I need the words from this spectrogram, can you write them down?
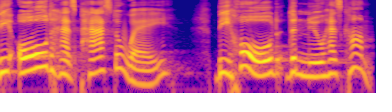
The old has passed away, behold, the new has come.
